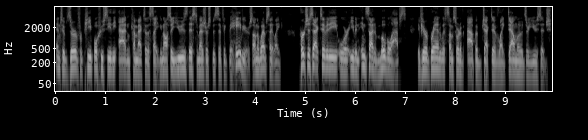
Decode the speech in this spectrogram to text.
and to observe for people who see the ad and come back to the site. You can also use this to measure specific behaviors on the website, like purchase activity or even inside of mobile apps if you're a brand with some sort of app objective like downloads or usage.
